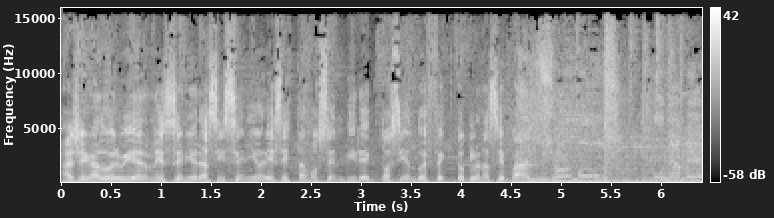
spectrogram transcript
Ha llegado el viernes, señoras y señores, estamos en directo haciendo efecto clonacepan. Somos una rara.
